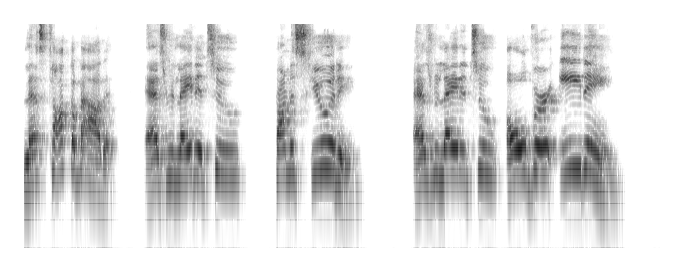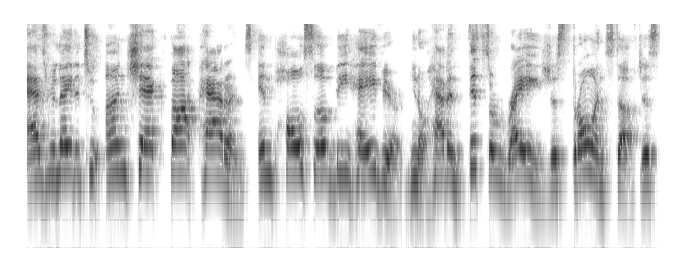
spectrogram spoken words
Let's talk about it as related to promiscuity, as related to overeating, as related to unchecked thought patterns, impulsive behavior, you know, having fits of rage, just throwing stuff, just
